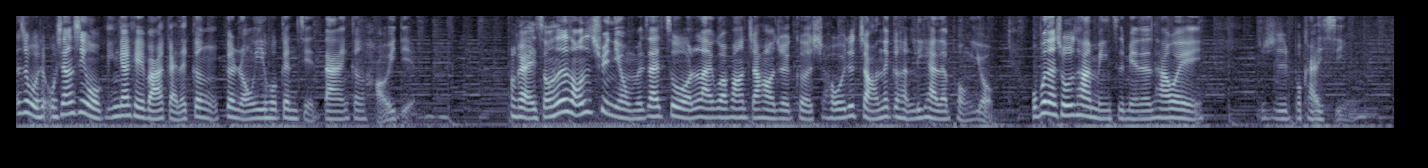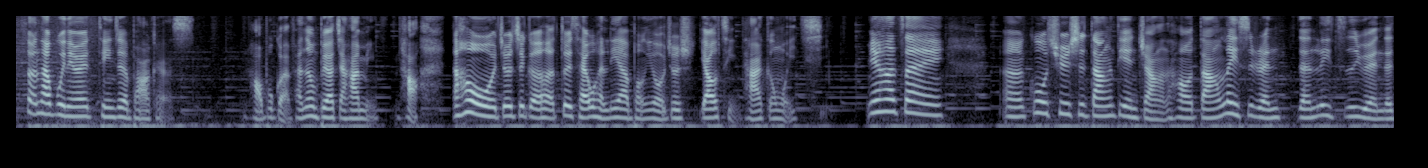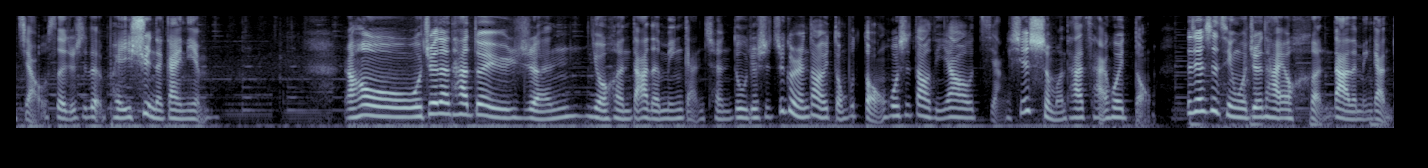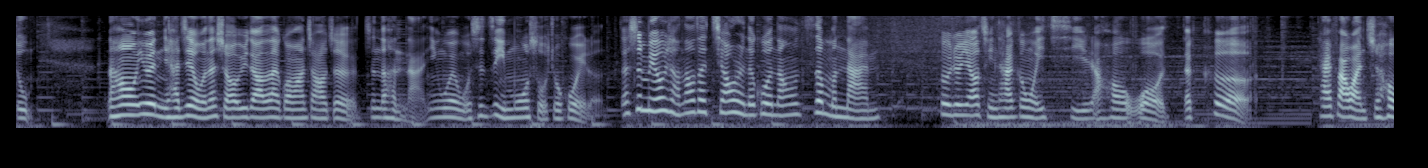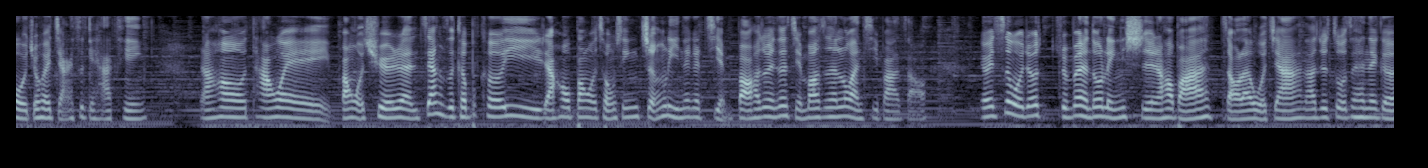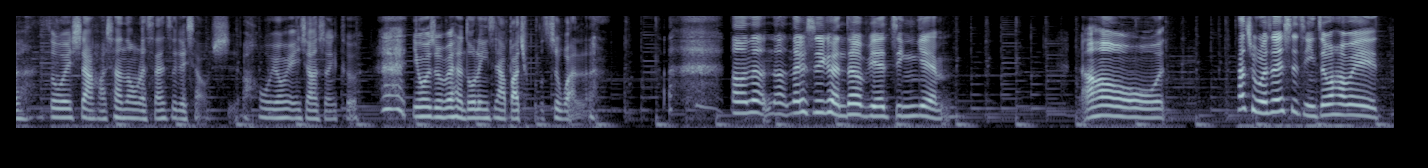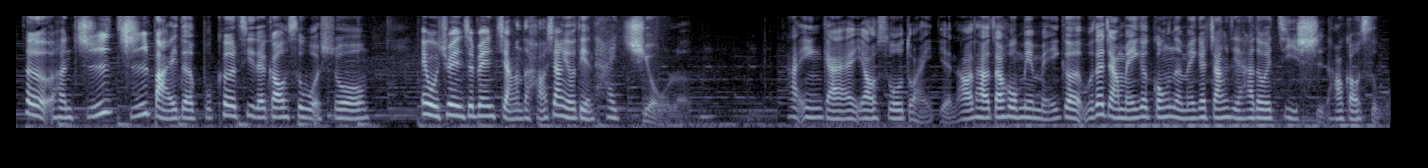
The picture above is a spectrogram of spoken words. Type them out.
但是我我相信我应该可以把它改得更更容易或更简单更好一点。OK，总之，总之，去年我们在做赖官方账号这个课的时候，我就找那个很厉害的朋友，我不能说出他的名字，免得他会就是不开心。虽然他不一定会听这个 podcast，好，不管，反正我不要讲他名字。好，然后我就这个对财务很厉害的朋友，就是邀请他跟我一起，因为他在呃过去是当店长，然后当类似人人力资源的角色，就是的培训的概念。然后我觉得他对于人有很大的敏感程度，就是这个人到底懂不懂，或是到底要讲些什么他才会懂这件事情。我觉得他有很大的敏感度。然后因为你还记得我那时候遇到赖官方照，这真的很难，因为我是自己摸索就会了，但是没有想到在教人的过程当中这么难，所以我就邀请他跟我一起。然后我的课开发完之后，我就会讲一次给他听。然后他会帮我确认这样子可不可以，然后帮我重新整理那个简报。他说你这个简报真的乱七八糟。有一次我就准备很多零食，然后把他找来我家，然后就坐在那个座位上，好像弄了三四个小时。我永远印象深刻，因为我准备很多零食，他把全部都吃完了。哦，那那那个是一个很特别的经验。然后他除了这件事情之外，他会特很直直白的、不客气的告诉我说。哎，我觉得你这边讲的好像有点太久了，他应该要缩短一点。然后他在后面每一个，我在讲每一个功能、每一个章节，他都会计时，然后告诉我。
